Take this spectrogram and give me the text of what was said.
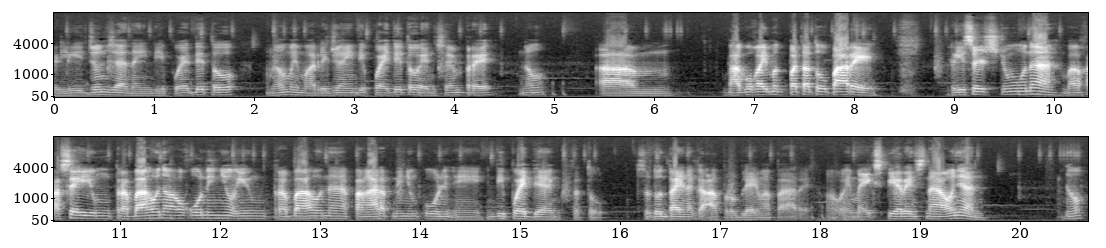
religion dyan na hindi pwede to. No? May mga religion na hindi pwede to. And syempre, no? Um, bago kayo magpatato pare, research nyo muna. Kasi yung trabaho na kukunin nyo, yung trabaho na pangarap ninyong kunin, eh, hindi pwede ang tattoo. So, doon tayo nagka-problema, pare. Okay, may experience na ako niyan. No?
